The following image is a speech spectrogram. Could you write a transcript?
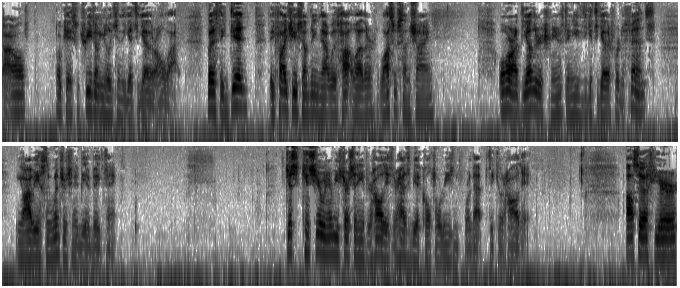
I'll, okay, so trees don't usually tend to get together a whole lot, But if they did, they'd probably choose something that was hot weather, lots of sunshine, or at the other extremes, they needed to get together for defense, you know, obviously winter's going to be a big thing. Just consider whenever you start setting up your holidays, there has to be a cultural reason for that particular holiday. Also, if your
